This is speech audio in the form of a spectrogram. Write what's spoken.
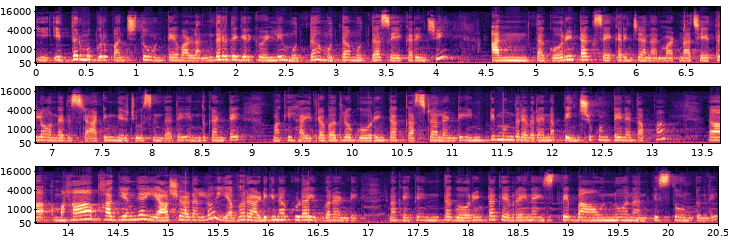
ఇద్దరు ముగ్గురు పంచుతూ ఉంటే వాళ్ళందరి దగ్గరికి వెళ్ళి ముద్ద ముద్ద ముద్ద సేకరించి అంత గోరింటాకు సేకరించాను అనమాట నా చేతిలో ఉన్నది స్టార్టింగ్ మీరు చూసింది అదే. ఎందుకంటే మాకు హైదరాబాద్లో గోరింటాకు కష్టాలండి. ఇంటి ముందర ఎవరైనా పెంచుకుంటేనే తప్ప మహాభాగ్యంగా ఈ ఆషాఢంలో ఎవరు అడిగినా కూడా ఇవ్వరండి. నాకైతే ఇంత గోరింటాకు ఎవరైనా ఇస్తే బాగున్ను అని అనిపిస్తూ ఉంటుంది.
